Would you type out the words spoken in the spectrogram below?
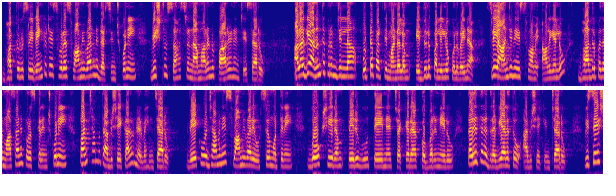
భక్తులు శ్రీ వెంకటేశ్వర స్వామివారిని దర్శించుకుని విష్ణు సహస్రనామాలను పారాయణం చేశారు. అలాగే అనంతపురం జిల్లా పుట్టపర్తి మండలం ఎద్దులపల్లిలో కొలువైన శ్రీ ఆంజనేయ స్వామి ఆలయంలో భాద్రపద మాసాన్ని పురస్కరించుకుని పంచామృత అభిషేకాలు నిర్వహించారు. వేకువజామునే స్వామివారి ఉత్సవమూర్తిని గోక్షీరం పెరుగు తేనె చక్కెర కొబ్బరి నీరు తదితర ద్రవ్యాలతో అభిషేకించారు. విశేష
